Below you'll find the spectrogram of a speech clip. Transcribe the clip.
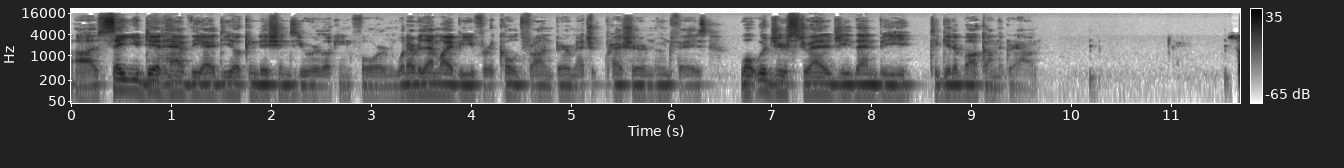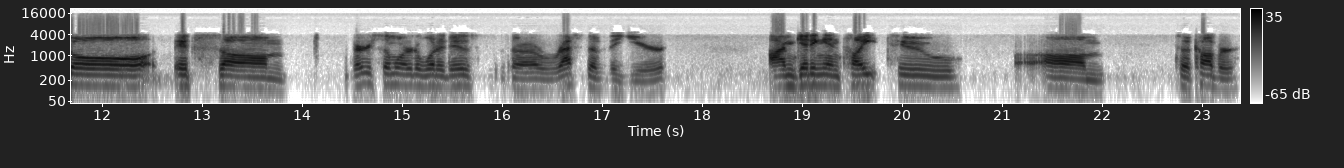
uh, say you did have the ideal conditions you were looking for, and whatever that might be for a cold front, barometric pressure, and moon phase, what would your strategy then be to get a buck on the ground? So it's um, very similar to what it is the rest of the year. I'm getting in tight to um to cover,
